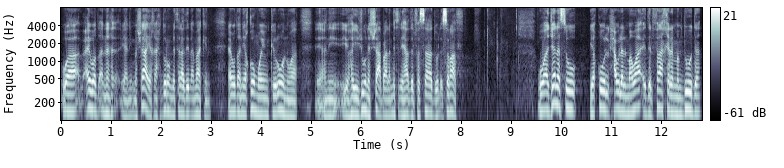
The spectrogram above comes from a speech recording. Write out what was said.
وعوض أن يعني مشايخ يحضرون مثل هذه الأماكن عوض ان يقوموا وينكرون ويعني يهيجون الشعب على مثل هذا الفساد والإسراف. وجلسوا يقول حول الموائد الفاخرة الممدودة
